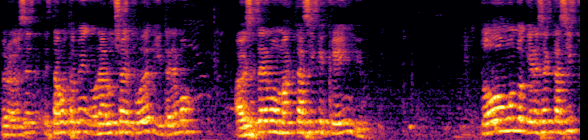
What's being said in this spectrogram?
pero a veces estamos también en una lucha de poder y tenemos, a veces tenemos más caciques que indios. Todo el mundo quiere ser cacique.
